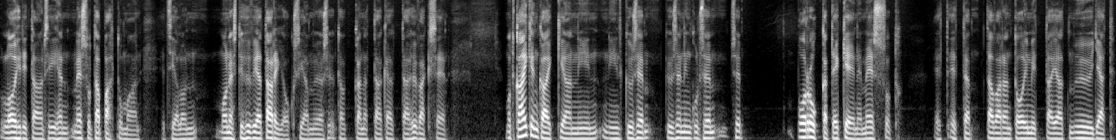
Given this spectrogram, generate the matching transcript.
loihditaan siihen messutapahtumaan, että siellä on monesti hyviä tarjouksia myös, joita kannattaa käyttää hyväkseen. Mutta kaiken kaikkiaan niin, niin kyllä se, kyllä se, niin kuin se, se porukka tekee ne messut, Et, että tavaran toimittajat, myyjät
